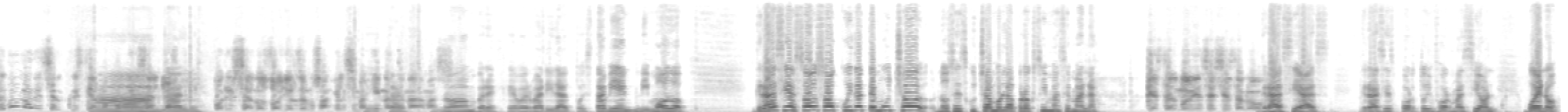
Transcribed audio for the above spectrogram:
de dólares el cristiano por 10 años Ándale. por irse a los Dodgers de Los Ángeles. ¿Qué Imagínate nada más. No, hombre, qué barbaridad. Pues está bien, ni modo. Gracias, Oso. Cuídate mucho. Nos escuchamos la próxima semana. Gracias. Gracias por tu información. Bueno,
